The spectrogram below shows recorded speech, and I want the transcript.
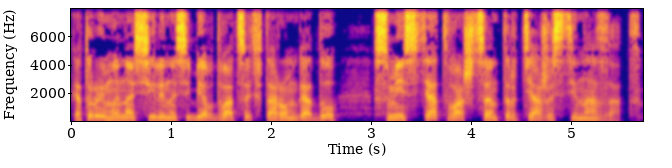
которые мы носили на себе в 22-м году, сместят ваш центр тяжести назад.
